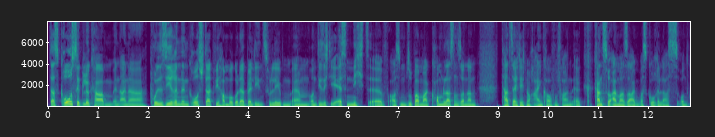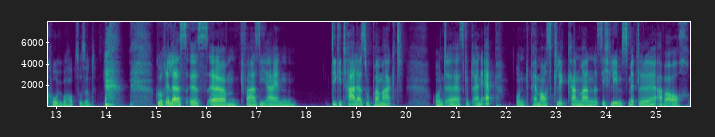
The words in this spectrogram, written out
das große Glück haben, in einer pulsierenden Großstadt wie Hamburg oder Berlin zu leben ähm, und die sich die Essen nicht äh, aus dem Supermarkt kommen lassen, sondern tatsächlich noch einkaufen fahren. Äh, kannst du einmal sagen, was Gorillas und Co. überhaupt so sind? Gorillas ist ähm, quasi ein digitaler Supermarkt und äh, es gibt eine App und per Mausklick kann man sich Lebensmittel, aber auch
